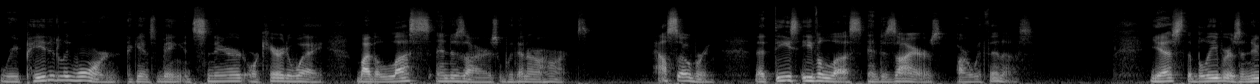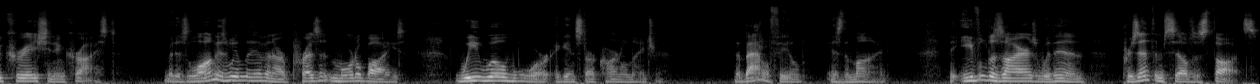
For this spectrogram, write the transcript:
repeatedly warn against being ensnared or carried away by the lusts and desires within our hearts. How sobering that these evil lusts and desires are within us. Yes, the believer is a new creation in Christ, but as long as we live in our present mortal bodies, we will war against our carnal nature. The battlefield is the mind. The evil desires within present themselves as thoughts,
